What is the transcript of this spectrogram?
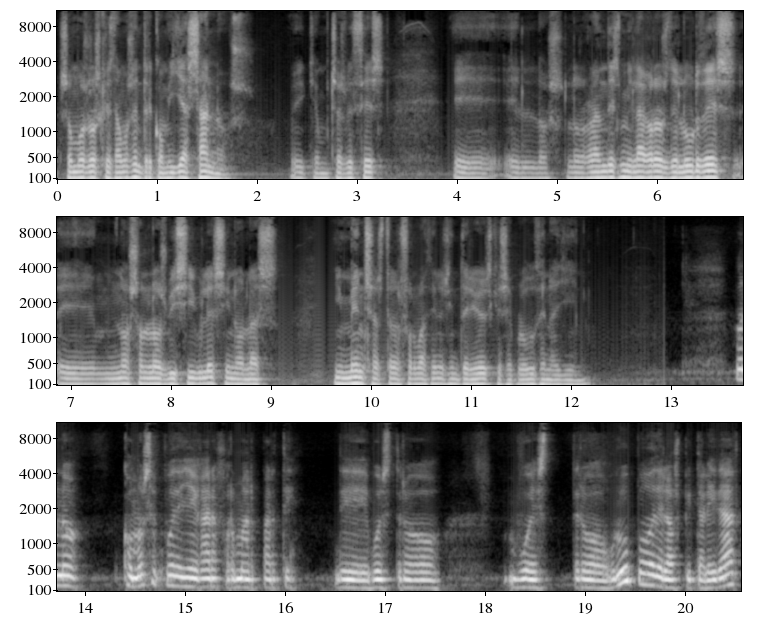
somos los que estamos entre comillas sanos y que muchas veces eh, los, los grandes milagros de Lourdes eh, no son los visibles sino las inmensas transformaciones interiores que se producen allí. ¿no? Bueno, ¿cómo se puede llegar a formar parte de vuestro, vuestro grupo, de la hospitalidad?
